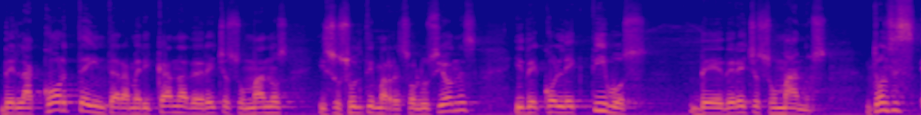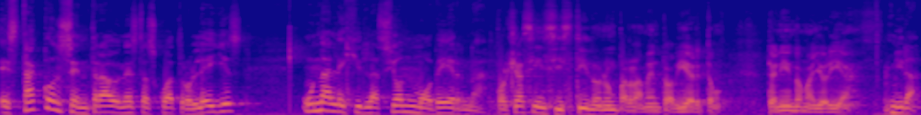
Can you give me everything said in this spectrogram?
de la Corte Interamericana de Derechos Humanos y sus últimas resoluciones, y de colectivos de derechos humanos. Entonces, está concentrado en estas cuatro leyes una legislación moderna. ¿Por qué has insistido en un parlamento abierto, teniendo mayoría? Mira,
